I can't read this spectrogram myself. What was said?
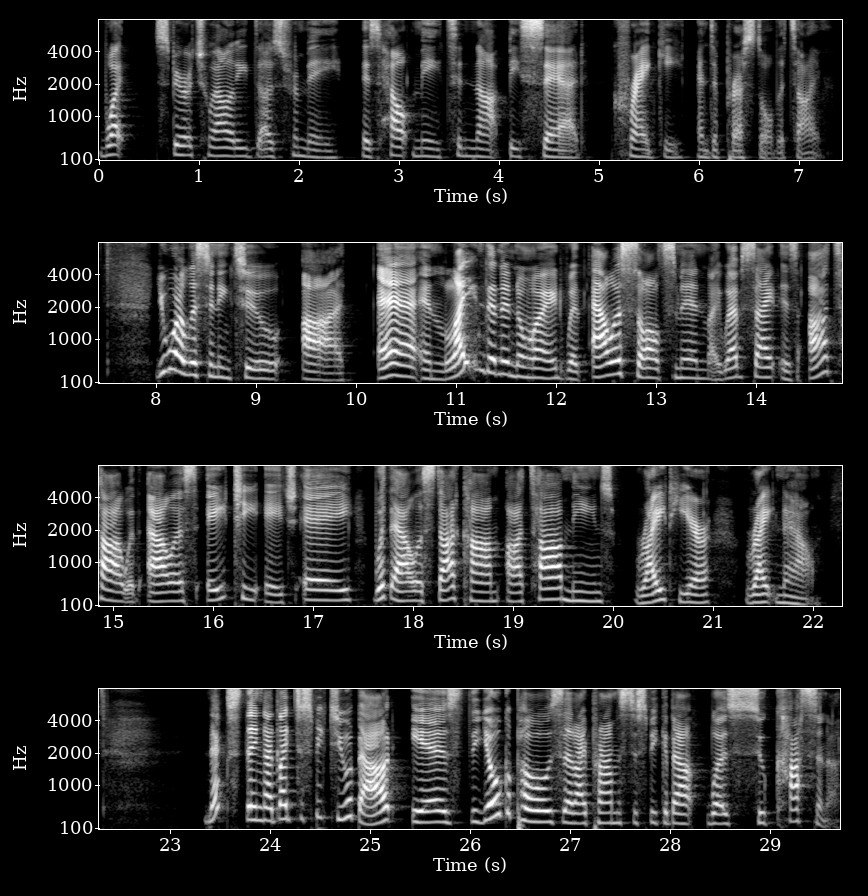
What spirituality does for me is help me to not be sad, cranky, and depressed all the time. You are listening to uh, Enlightened and Annoyed with Alice Saltzman. My website is Atha with Alice, A T H A with Alice.com. Atha means right here, right now. Next thing I'd like to speak to you about is the yoga pose that I promised to speak about was Sukhasana.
